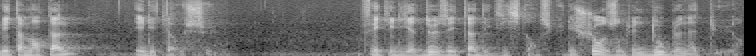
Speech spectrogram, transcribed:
l'état mental et l'état osseux fait qu'il y a deux états d'existence, que les choses ont une double nature,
